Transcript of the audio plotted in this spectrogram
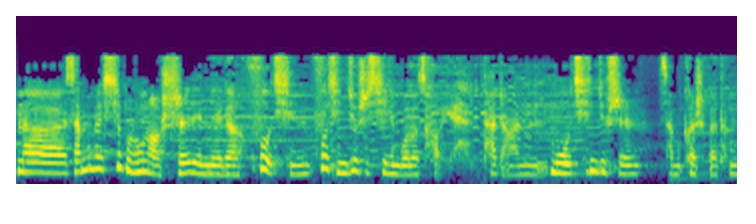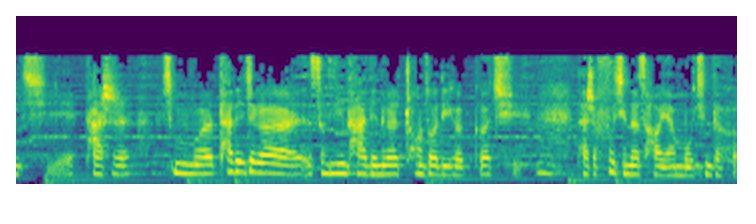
那咱们的西慕容老师的那个父亲，父亲就是锡林郭勒草原，他长母亲就是咱们克什克腾旗，他是什么？他的这个曾经他的那个创作的一个歌曲，嗯，他是父亲的草原，母亲的河，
